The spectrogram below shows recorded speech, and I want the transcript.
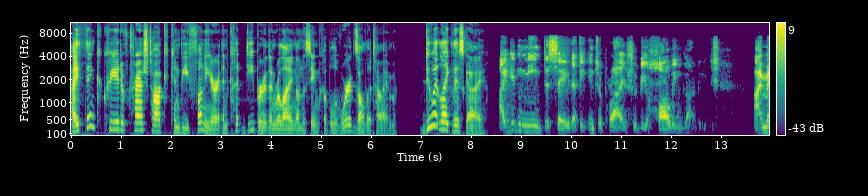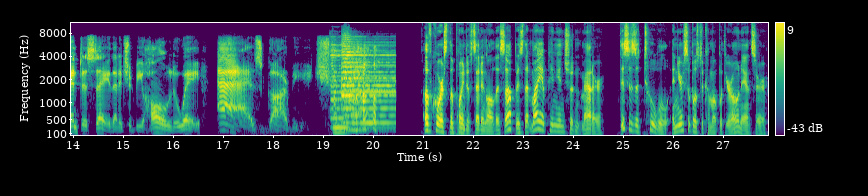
I think creative trash talk can be funnier and cut deeper than relying on the same couple of words all the time. Do it like this guy. I didn't mean to say that the Enterprise should be hauling garbage. I meant to say that it should be hauled away as garbage. Of course, the point of setting all this up is that my opinion shouldn't matter. This is a tool, and you're supposed to come up with your own answer.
